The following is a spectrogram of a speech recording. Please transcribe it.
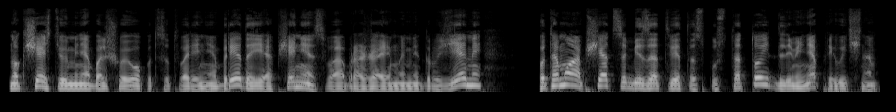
Но, к счастью, у меня большой опыт сотворения бреда и общения с воображаемыми друзьями, потому общаться без ответа с пустотой для меня привычно.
